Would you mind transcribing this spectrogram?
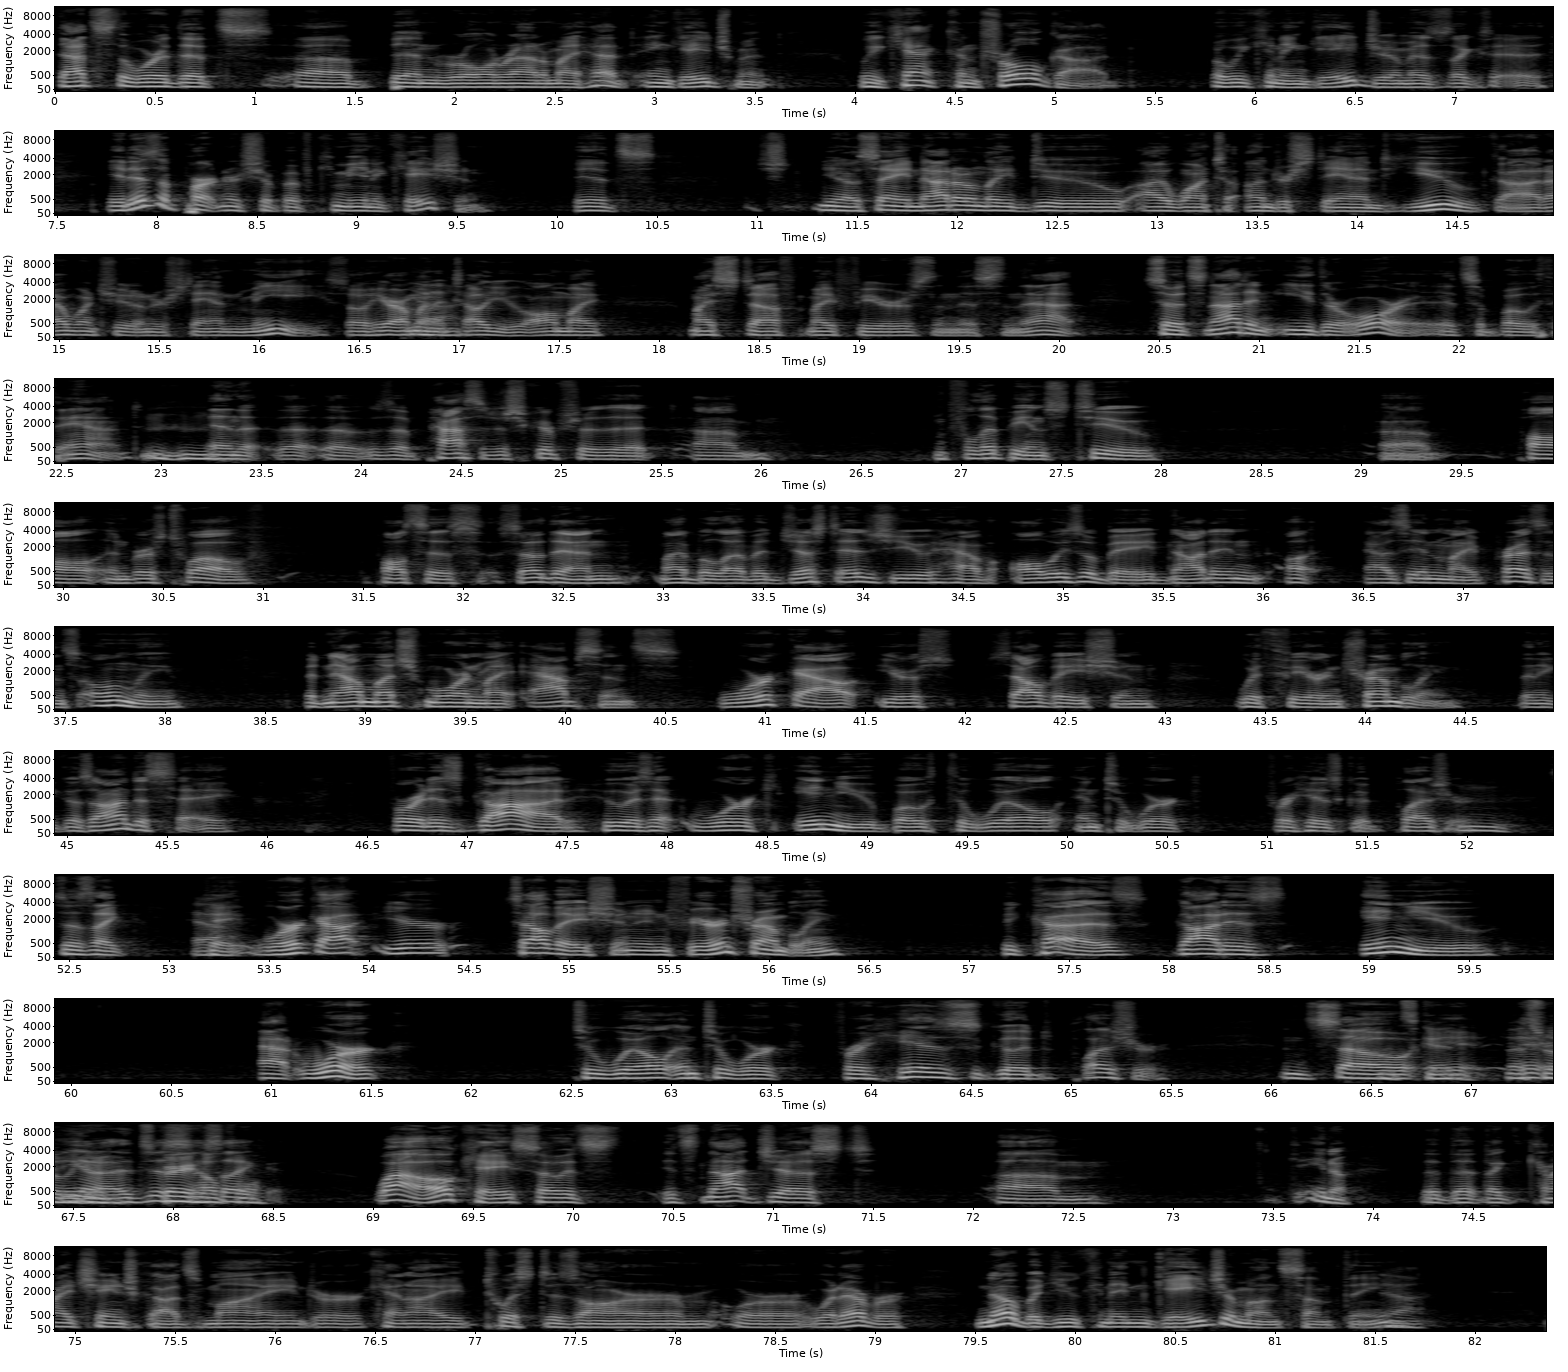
That's the word that's uh, been rolling around in my head engagement. We can't control God, but we can engage Him as like it is a partnership of communication. It's you know saying not only do I want to understand you, God, I want you to understand me. So here I'm going to tell you all my my stuff, my fears, and this and that. So it's not an either or; it's a both and. And the, the, there was a passage of scripture that um, in Philippians two. Paul in verse 12, Paul says, "So then, my beloved, just as you have always obeyed, not in uh, as in my presence only, but now much more in my absence, work out your salvation with fear and trembling." Then he goes on to say, "For it is God who is at work in you both to will and to work for his good pleasure." Mm. So it's like, okay, work out your salvation in fear and trembling because God is in you at work to will and to work for his good pleasure. And so That's good. That's it- really you know, good. it's just Very it's helpful. like wow, okay, so it's it's not just um you know, that, that like can I change God's mind or can I twist his arm or whatever? No, but you can engage him on something yeah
